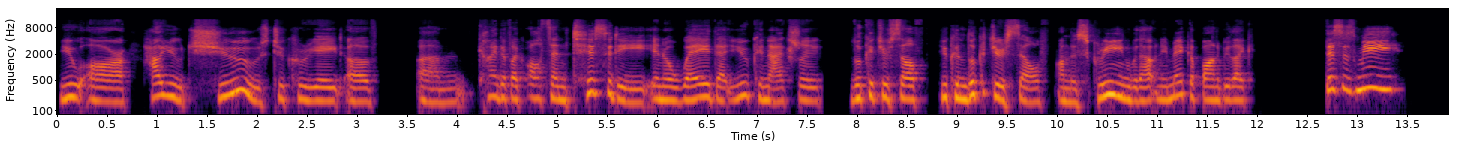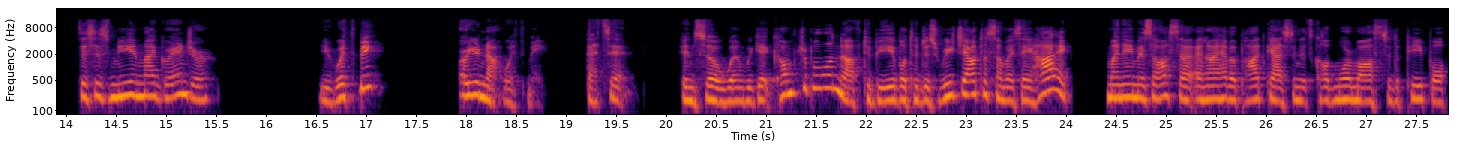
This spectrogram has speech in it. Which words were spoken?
you are, how you choose to create of um, kind of like authenticity in a way that you can actually look at yourself. You can look at yourself on the screen without any makeup on and be like, this is me. This is me and my grandeur. You with me or you're not with me? That's it. And so when we get comfortable enough to be able to just reach out to somebody, say, Hi, my name is Asa, and I have a podcast, and it's called More Moss to the People.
